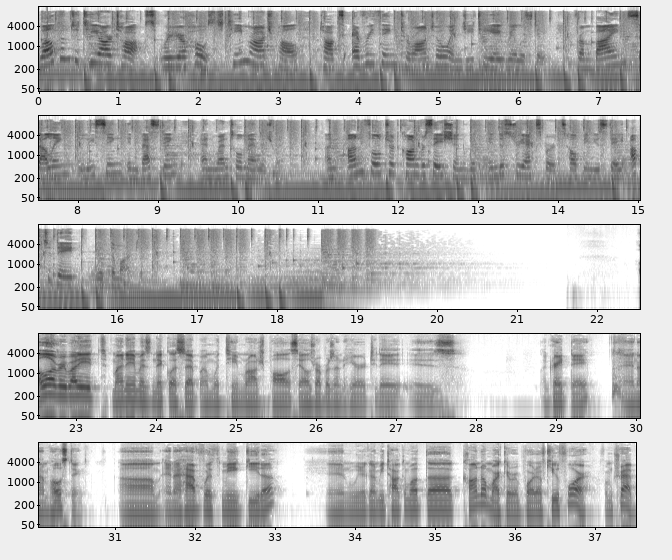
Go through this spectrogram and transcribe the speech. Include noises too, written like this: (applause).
Welcome to TR Talks, where your host, Team Rajpal, talks everything Toronto and GTA real estate, from buying, selling, leasing, investing, and rental management. An unfiltered conversation with industry experts helping you stay up to date with the market. Hello, everybody. My name is Nicholas Ip. I'm with Team Rajpal, a sales representative here. Today is a great day, and I'm hosting. Um, and I have with me Geeta, and we're going to be talking about the condo market report of Q4 from Treb.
